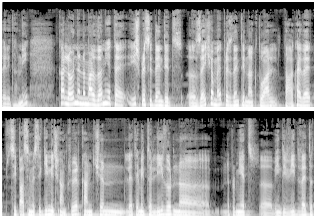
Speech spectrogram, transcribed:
deri tani, kalojnë në marrëdhëniet e ish presidentit Zeqo me presidentin aktual Takaj dhe sipas investigimit që kanë kryer kanë qenë le të themi të lidhur nëpërmjet individëve të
